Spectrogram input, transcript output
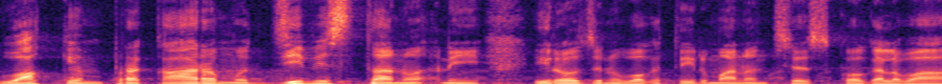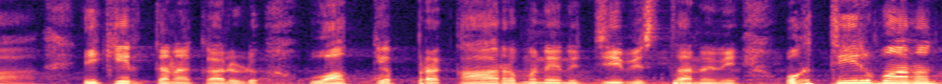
వాక్యం ప్రకారము జీవిస్తాను అని ఈరోజు నువ్వు ఒక తీర్మానం చేసుకోగలవా? ఈ కీర్తనకారుడు వాక్య ప్రకారము నేను జీవిస్తానని ఒక తీర్మానం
